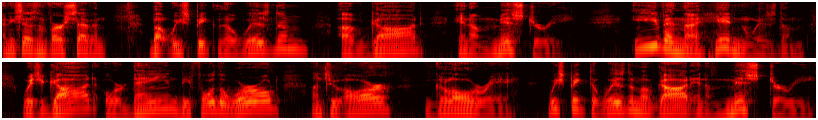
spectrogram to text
And he says in verse 7 But we speak the wisdom of God in a mystery, even the hidden wisdom which God ordained before the world unto our glory. We speak the wisdom of God in a mystery.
